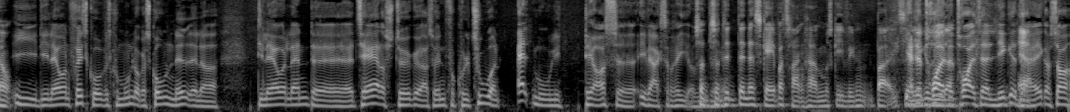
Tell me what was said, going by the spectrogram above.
Jo. I, de laver en friskole, hvis kommunen lukker skolen ned, eller de laver et eller andet øh, teaterstykke, altså inden for kulturen. Alt muligt. Det er også øh, iværksætteri. Og Så, så den, den der skabertrang har måske virkelig bare altid Ja, det tror jeg, det tror jeg altid har ligget Ja. der, ikke? Og så,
